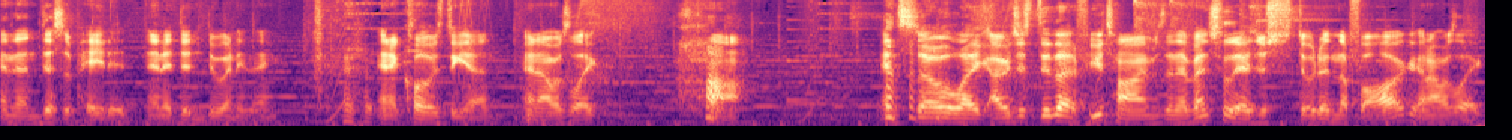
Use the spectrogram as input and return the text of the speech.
and then dissipated, and it didn't do anything, and it closed again, and I was like, huh. And so like I just did that a few times, and eventually I just stood in the fog, and I was like,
